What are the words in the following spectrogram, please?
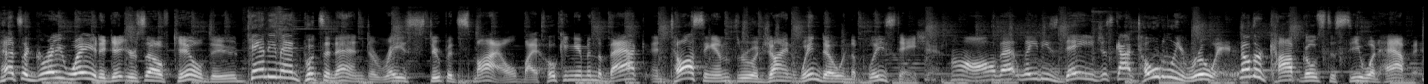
That's a great way to get yourself killed, dude. Candyman puts an end to Ray's stupid smile by hooking him in the back and tossing him through a giant window in the police station. Aw, that lady's day just got totally ruined. Another cop goes to see what happened.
